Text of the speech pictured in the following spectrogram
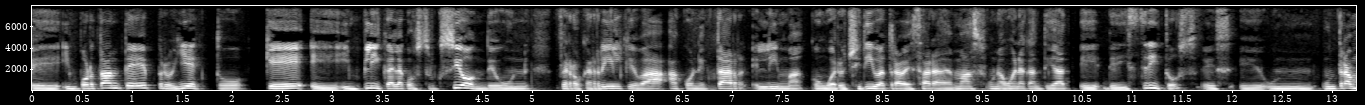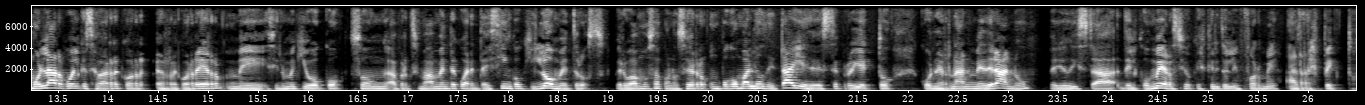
eh, importante proyecto que eh, implica la construcción de un ferrocarril que va a conectar Lima con Huarochirí, va a atravesar además una buena cantidad eh, de distritos. Es eh, un, tramo largo el que se va a recorrer, recorrer me, si no me equivoco, son aproximadamente 45 kilómetros, pero vamos a conocer un poco más los detalles de este proyecto con Hernán Medrano, periodista del comercio, que ha escrito el informe al respecto.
